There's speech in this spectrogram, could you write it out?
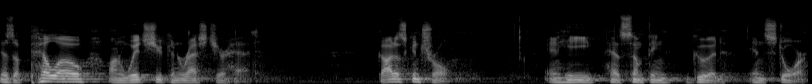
is a pillow on which you can rest your head. God has control, and He has something good in store.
